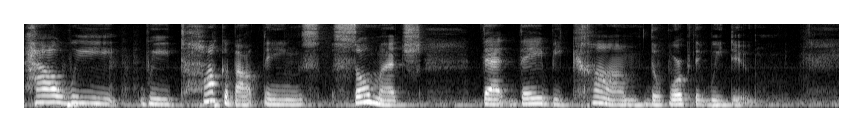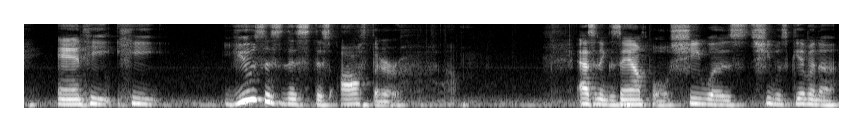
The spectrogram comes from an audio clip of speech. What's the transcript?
how we we talk about things so much that they become the work that we do. And he he uses this this author um, as an example. She was she was given a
